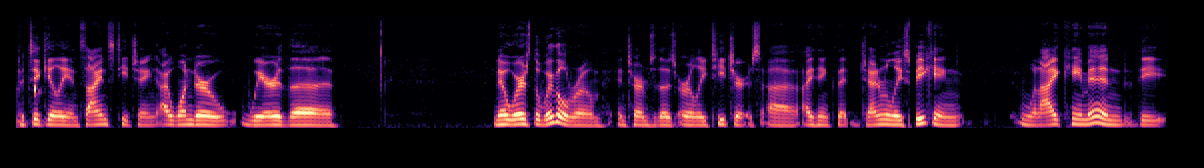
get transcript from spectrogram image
particularly in science teaching. I wonder where the you know, where's the wiggle room in terms of those early teachers? Uh, I think that generally speaking, when I came in, the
